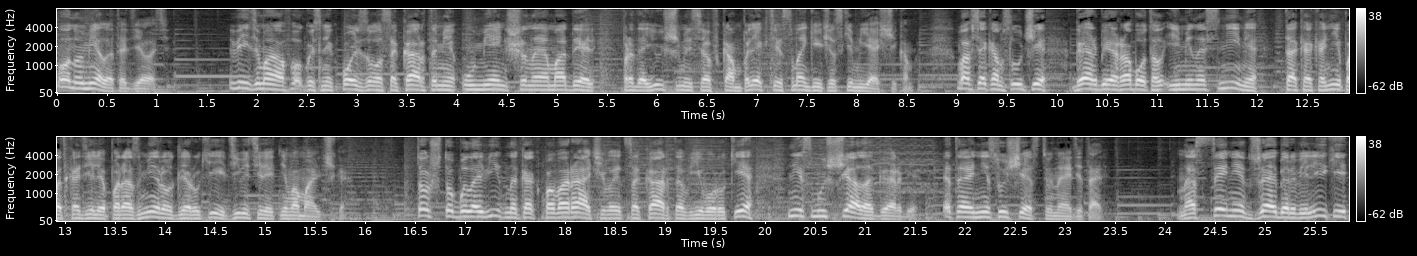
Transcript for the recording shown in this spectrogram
он умел это делать. Видимо, фокусник пользовался картами «Уменьшенная модель», продающимися в комплекте с магическим ящиком. Во всяком случае, Гарби работал именно с ними, так как они подходили по размеру для руки девятилетнего мальчика. То, что было видно, как поворачивается карта в его руке, не смущало Гарби. Это несущественная деталь. На сцене Джабер Великий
